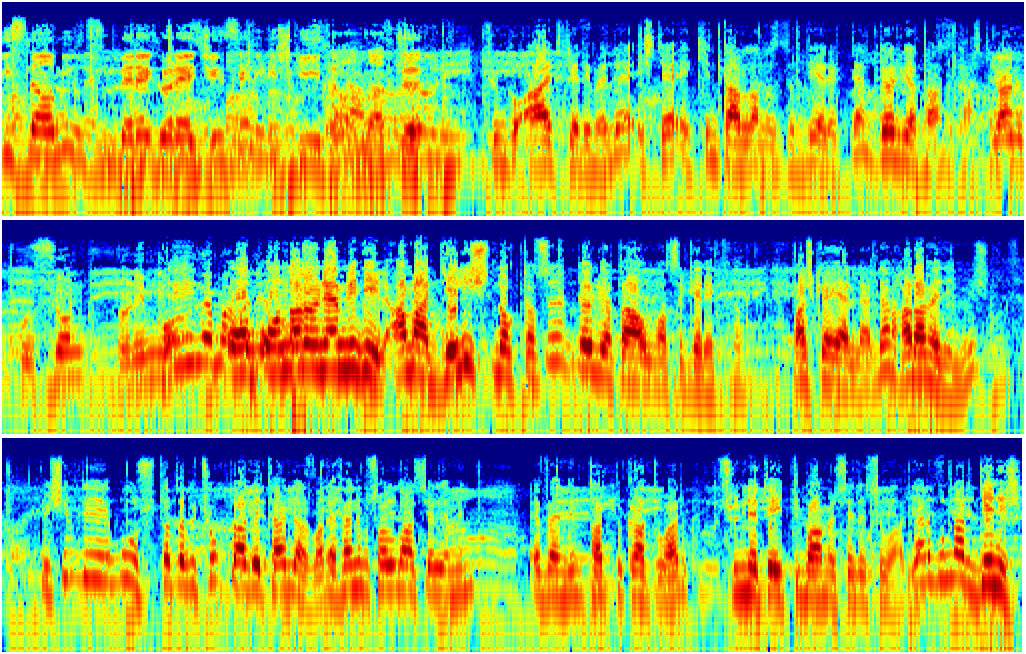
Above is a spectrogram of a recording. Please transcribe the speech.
İslami usullere göre cinsel ilişkiyi de anlattı. Çünkü ayet-i kerimede işte ekin tarlanızdır diyerekten döl yatağını kastediyor. Yani pozisyon önemli değil ama... o- onlar önemli değil ama geliş noktası döl yatağı olması gerekiyor. Başka yerlerden haram edilmiş. E şimdi bu hususta tabii çok daha detaylar var. Efendimiz sallallahu aleyhi ve sellemin efendim tatbikatı var. Sünnete ittiba meselesi var. Yani bunlar geniş.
